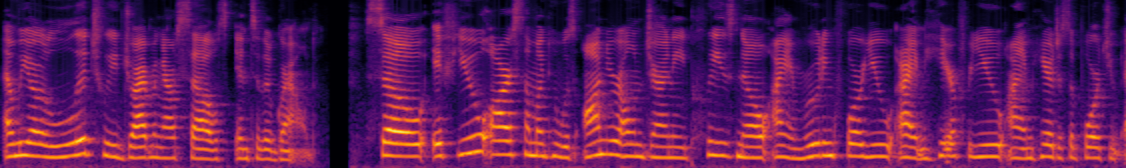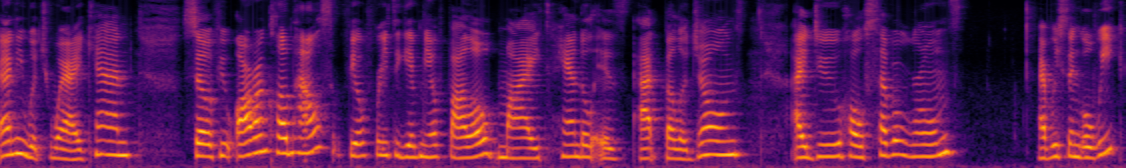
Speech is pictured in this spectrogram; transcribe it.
And we are literally driving ourselves into the ground. So, if you are someone who is on your own journey, please know I am rooting for you. I am here for you. I am here to support you any which way I can. So if you are on Clubhouse, feel free to give me a follow. My handle is at Bella Jones. I do host several rooms every single week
